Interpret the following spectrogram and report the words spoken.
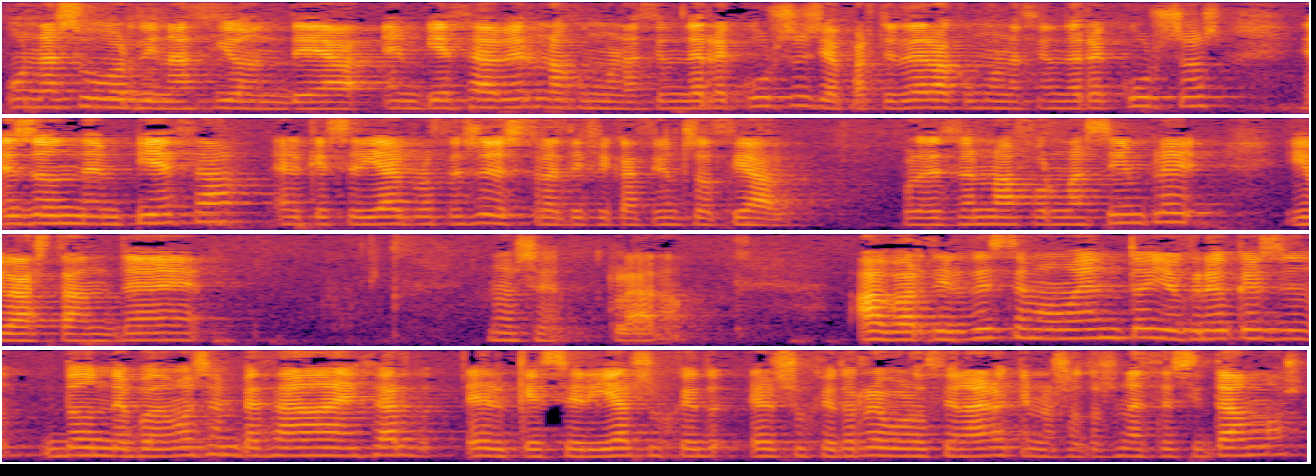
una subordinación, de empieza a haber una acumulación de recursos y a partir de la acumulación de recursos es donde empieza el que sería el proceso de estratificación social, por decir una forma simple y bastante, no sé, clara. A partir de este momento yo creo que es donde podemos empezar a analizar el que sería el sujeto, el sujeto revolucionario que nosotros necesitamos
